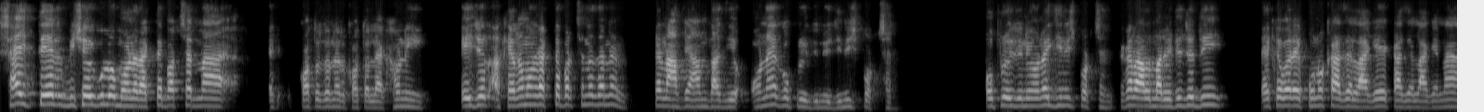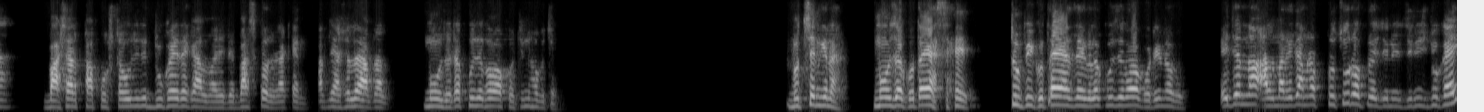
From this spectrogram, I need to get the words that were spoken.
সাহিত্যের বিষয়গুলো মনে রাখতে পারছেন না কতজনের কত লেখনি, এই জন্য কেন মনে রাখতে পারছেন না জানেন? কারণ আপনি আন্দাজে অনেক অপ্রয়োজনীয় জিনিস পড়ছেন। অপ্রয়োজনীয় অনেক জিনিস পড়ছেন। এখন আলমারিতে যদি একেবারে কোনো কাজে লাগে কাজে লাগে না, বাসার পাপোশটাও যদি ঢুকাই রাখে আলমারিতে, বাস করে রাখেন, আপনি আসলে আপনার মৌজাটা খুঁজে পাওয়া কঠিন হবে তো। বুঝছেন কিনা? মৌজা কোথায় আছে? টুপি কোথায় আছে? এগুলো খুঁজে পাওয়া কঠিন হবে। এই জন্য আলমারিতে আমরা প্রচুর অপ্রয়োজনীয় জিনিস ঢুকাই,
